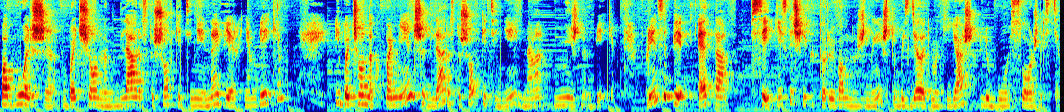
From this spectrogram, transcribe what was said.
Побольше бочонок для растушевки теней на верхнем веке и бочонок поменьше для растушевки теней на нижнем веке. В принципе, это все кисточки, которые вам нужны, чтобы сделать макияж любой сложности.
